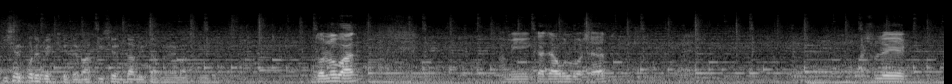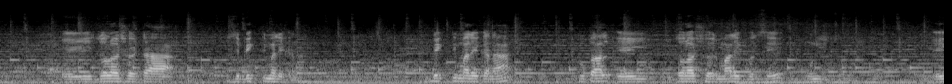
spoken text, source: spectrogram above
কিসের পরিপ্রেক্ষিতে বা কিসের দাবিতে আপনার মাছ ধন্যবাদ। আমি কাজাউল বাসার আসলে এই জলাশয়টা যে ব্যক্তি মালিকানা। ব্যক্তি মালিকানা টোটাল এই জলাশয়ের মালিক হচ্ছে উনিশ জন। এই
